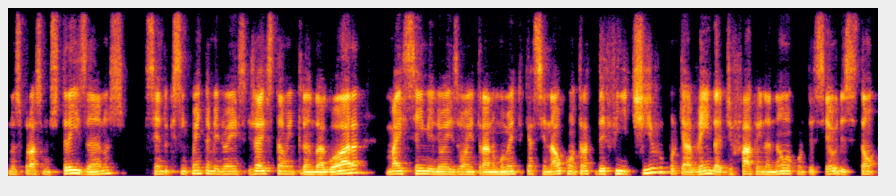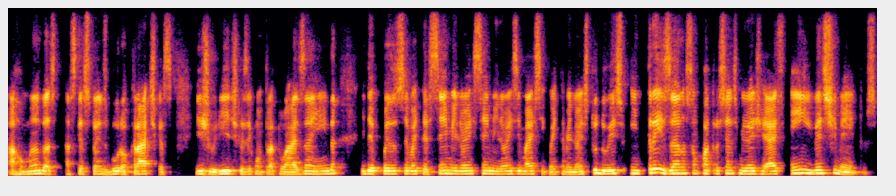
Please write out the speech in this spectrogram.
nos próximos três anos, sendo que 50 milhões já estão entrando agora, mais 100 milhões vão entrar no momento que assinar o contrato definitivo, porque a venda de fato ainda não aconteceu, eles estão arrumando as, as questões burocráticas e jurídicas e contratuais ainda, e depois você vai ter 100 milhões, 100 milhões e mais 50 milhões, tudo isso em três anos são 400 milhões de reais em investimentos.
